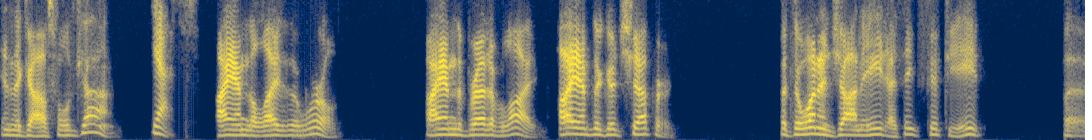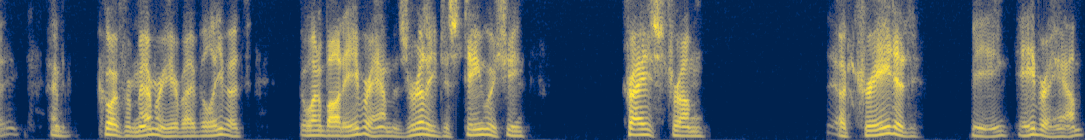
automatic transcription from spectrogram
in the Gospel of John. Yes. I am the light of the world. I am the bread of life. I am the good shepherd. But the one in John 8, I think 58, uh, I'm going from memory here, but I believe it's the one about Abraham is really distinguishing Christ from a created being, Abraham,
